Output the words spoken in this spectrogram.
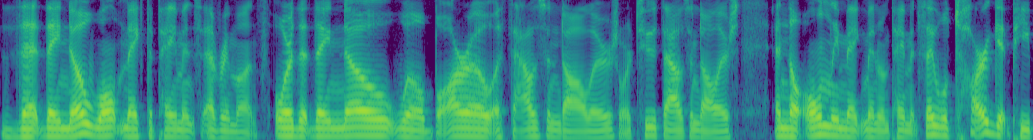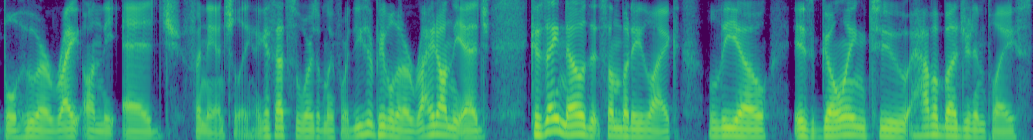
that they know won't make the payments every month or that they know will borrow a thousand dollars or two thousand dollars and they'll only make minimum payments. They will target people who are right on the edge financially. I guess that's the words I'm looking for. These are people that are right on the edge because they know that somebody like Leo is going to have a budget in place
